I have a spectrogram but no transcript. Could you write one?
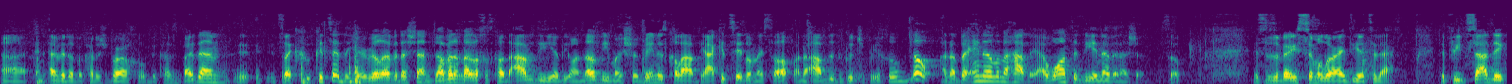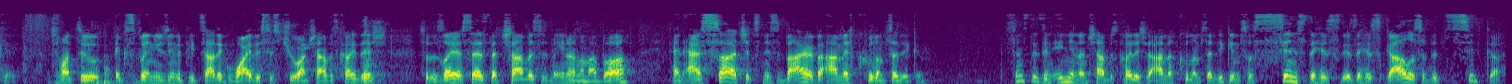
uh, an Eved of a Kaddish Baruch Hu, because by them, it, it's like, who could say that you're a real Eved Hashem? David HaMelech is called Avdi, Eliyahu Navi, Moshe Rabbeinu is called Avdi. I could say by myself, Ana Avdi the Kudsha Baruch No, Ana Be'ina L'mahavi. I want to be an Evet Hashem. So, this is a very similar idea to that. The Pri Tzadik, I just want to explain using the Pri Tzadik why this is true on Shabbos Kodesh. So the Zohar says that Shabbos is Me'in Olam and as such, it's Nisbar Ba'amech Kulam Tzadikim. Since there's an Indian on Shabbos Kodesh, Ba'amech Kulam Tzadikim, so since there's a Hisgalus of the Tzidka,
